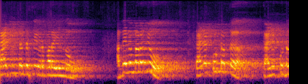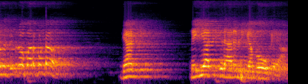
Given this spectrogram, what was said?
രാജീവ് ചന്ദ്രശേഖർ പറയുന്നു. അദ്ദേഹം പറഞ്ഞു കഴക്കൂട്ടത്ത് കഴക്കൂട്ടത്ത് ചിത്രോ പാർക്കുണ്ട് ഞാൻ നെയ്യാറ്റിക്കൽ ആരംഭിക്കാൻ പോവുകയാണ്.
